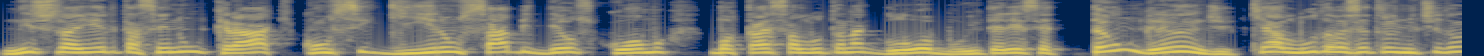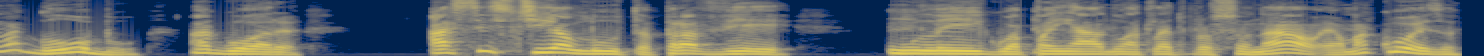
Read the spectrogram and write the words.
Nisso aí ele tá sendo um craque. Conseguiram, sabe Deus como, botar essa luta na Globo. O interesse é tão grande que a luta vai ser transmitida na Globo. Agora, assistir a luta para ver um leigo apanhado um atleta profissional é uma coisa.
